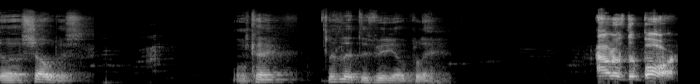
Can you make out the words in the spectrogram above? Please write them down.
uh, showed us. Okay? Let's let this video play. Out of the bar.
